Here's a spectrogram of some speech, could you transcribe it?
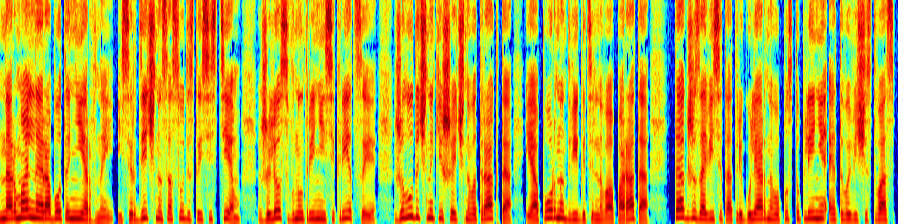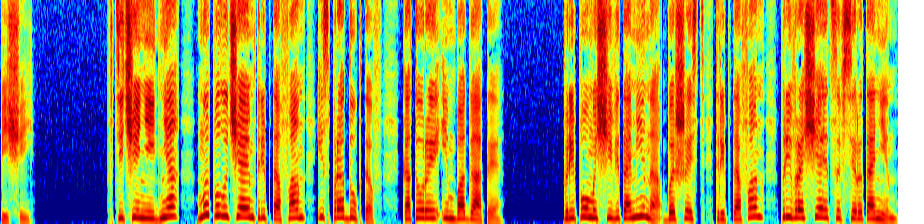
Нормальная работа нервной и сердечно-сосудистой систем, желез внутренней секреции, желудочно-кишечного тракта и опорно-двигательного аппарата также зависит от регулярного поступления этого вещества с пищей. В течение дня мы получаем триптофан из продуктов, которые им богаты. При помощи витамина В6 триптофан превращается в серотонин.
